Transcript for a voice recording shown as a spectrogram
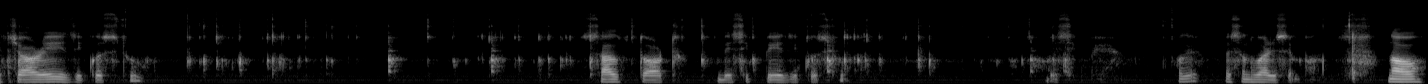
HRA is equals to self dot basic pay is equals to basic pay okay is very simple. Now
